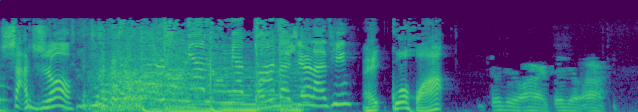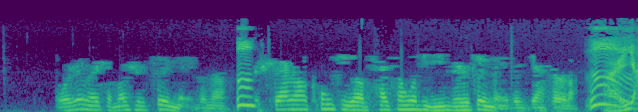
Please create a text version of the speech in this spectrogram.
傻直哦。我们再接着来听。哎，郭华，九九二九九二，我认为什么是最美的呢？嗯石家庄空气要排全国第一，这是最美的一件事儿了。嗯，哎呀，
